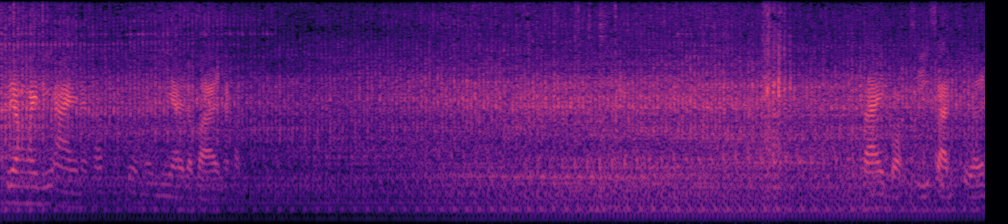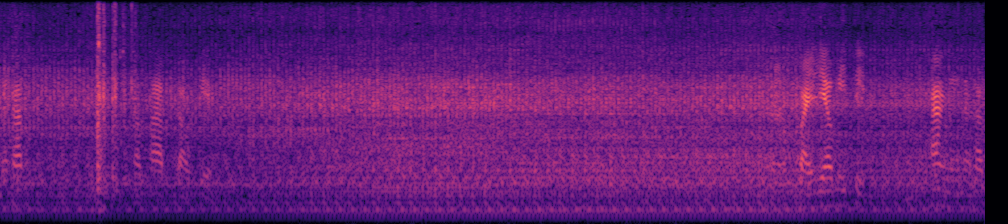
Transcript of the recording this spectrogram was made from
เครื่องไม่มีไอนะครับ เครื่องไม่มีไอระบายนะครับลายบอกสีสันสวยนะครับ สภาพเก่าเก็บไฟเลี้ยวมีติดข้างนึงนะครับ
